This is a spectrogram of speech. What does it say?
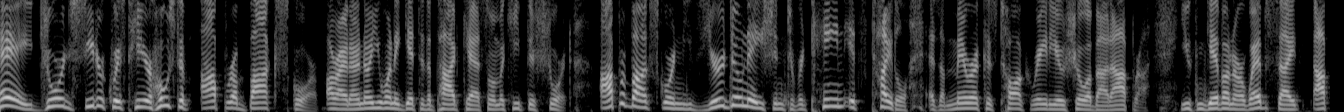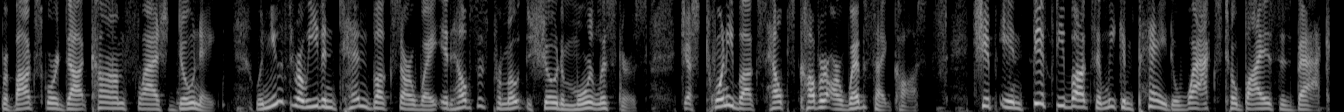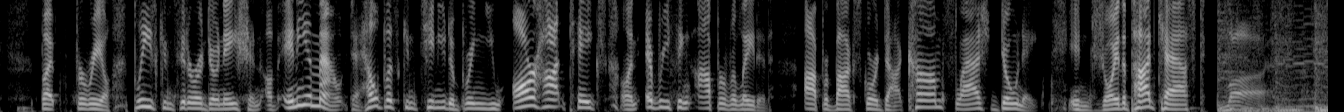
Hey, George Cederquist here, host of Opera Box Score. All right, I know you want to get to the podcast, so I'm going to keep this short. Opera Box Score needs your donation to retain its title as America's talk radio show about opera. You can give on our website, operaboxscore.com slash donate. When you throw even 10 bucks our way, it helps us promote the show to more listeners. Just 20 bucks helps cover our website costs. Chip in 50 bucks and we can pay to wax Tobias's back. But for real, please consider a donation of any amount to help us continue to bring you our hot takes on everything opera related. OperaBoxScore.com slash donate. Enjoy the podcast. Live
